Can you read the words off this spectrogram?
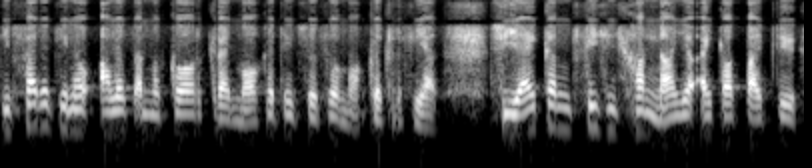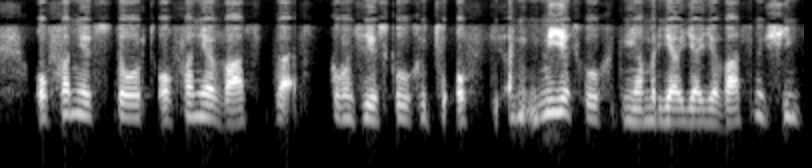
die feit dat jy nou alles aan mekaar kry, maak dit net soveel makliker vir jou. So jy kan fisies gaan na jou uitlaatpyp toe of van jou stort of van jou was, kom ons sê jou skoolgoed of nie jou skoolgoed nie, maar jou jou jou wasmasjien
